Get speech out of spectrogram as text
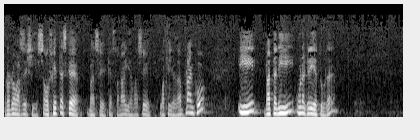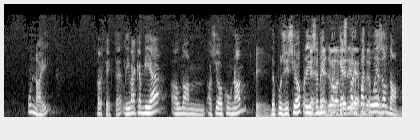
Però no va ser així. El fet és que va ser, aquesta noia va ser la filla d'en Franco, i va tenir una criatura un noi perfecte, li va canviar el nom o sigui el cognom Sí. de posició precisament de perquè es perpetués el nom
